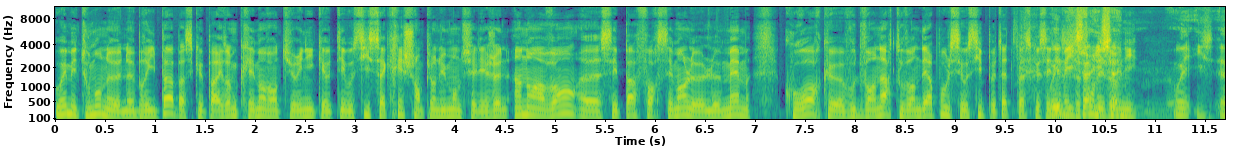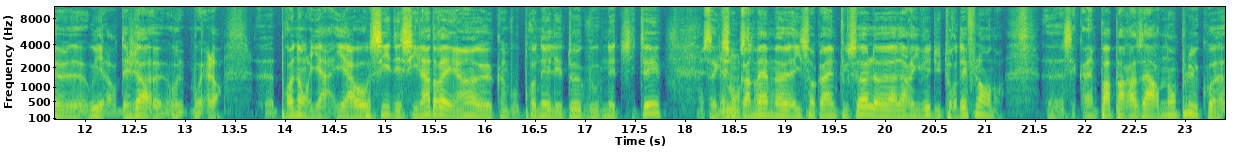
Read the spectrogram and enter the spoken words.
Oui, mais tout le monde ne, ne brille pas parce que, par exemple, Clément Venturini, qui a été aussi sacré champion du monde chez les jeunes un an avant, euh, c'est pas forcément le, le même coureur que Wout van Aert ou Van Der Poel. C'est aussi peut-être parce que c'est Oui, des, mais ce sont des ovnis. Oui, euh, oui, alors déjà, euh, oui, alors euh, prenons, il y a, il y a aussi des cylindrés. Hein, quand vous prenez les deux que vous venez de citer, c'est des ils sont monstres, quand même, hein. ils sont quand même tout seuls à l'arrivée du Tour des Flandres. C'est quand même pas par hasard non plus, quoi.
